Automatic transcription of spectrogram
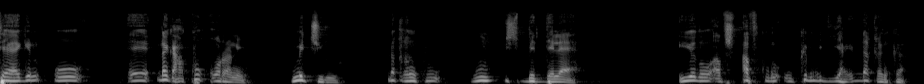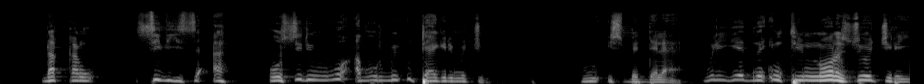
taagan oo dhagax ku qorani ma jiro. Dhaqanku wuu isbedelaa iyadoo af- afkuna uu ka mid yahay dhaqanka. Dhaqan sidiisa ah oo sidii uu u abuurbay u taagani ma jiro. Wuu isbedelaa. Weligeedna intii noola soo jiray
